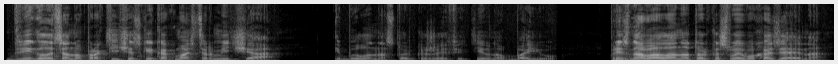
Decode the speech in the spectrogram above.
Двигалось оно практически как мастер меча, и было настолько же эффективно в бою. Признавала она только своего хозяина.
